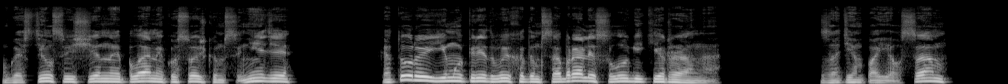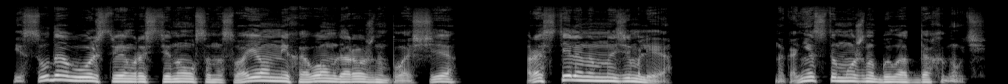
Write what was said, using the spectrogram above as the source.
угостил священное пламя кусочком снеди, которую ему перед выходом собрали слуги Кирана. Затем поел сам и с удовольствием растянулся на своем меховом дорожном плаще, расстеленном на земле. Наконец-то можно было отдохнуть.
